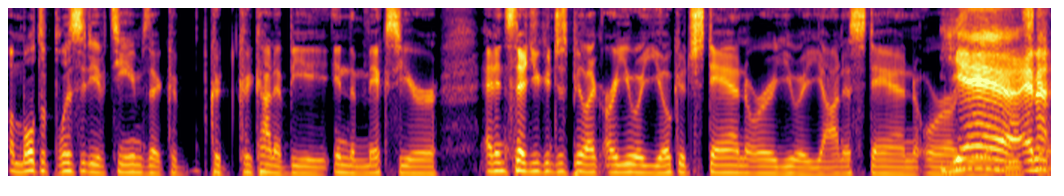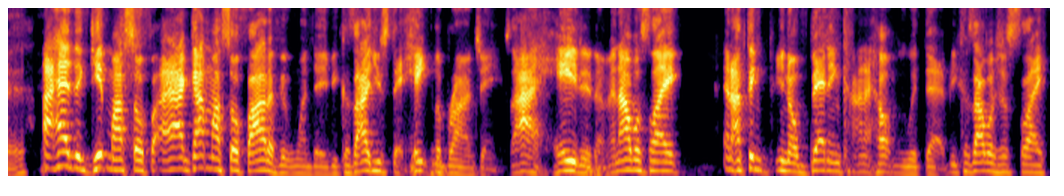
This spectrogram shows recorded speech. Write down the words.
a multiplicity of teams that could could could kind of be in the mix here, and instead you can just be like, are you a Jokic stan or are you a Giannis stan or are you a Yeah, and I. I had to get myself. I got myself out of it one day because I used to hate LeBron James. I hated him, and I was like, and I think you know betting kind of helped me with that because I was just like,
